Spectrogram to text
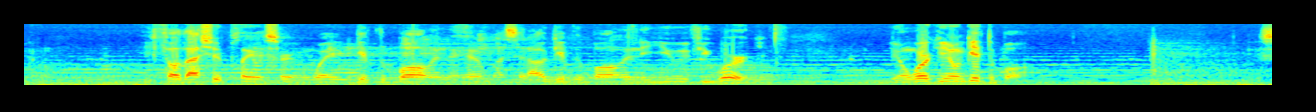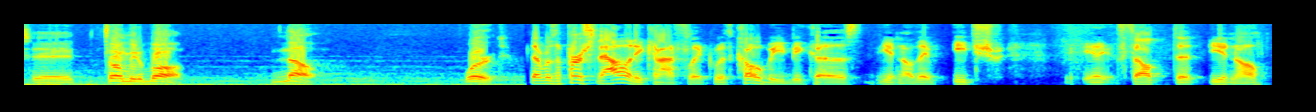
know, he felt I should play a certain way, give the ball into him. I said, I'll give the ball into you if you work. You don't work, you don't get the ball. He said, throw me the ball. No, work. There was a personality conflict with Kobe because you know they each felt that you know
